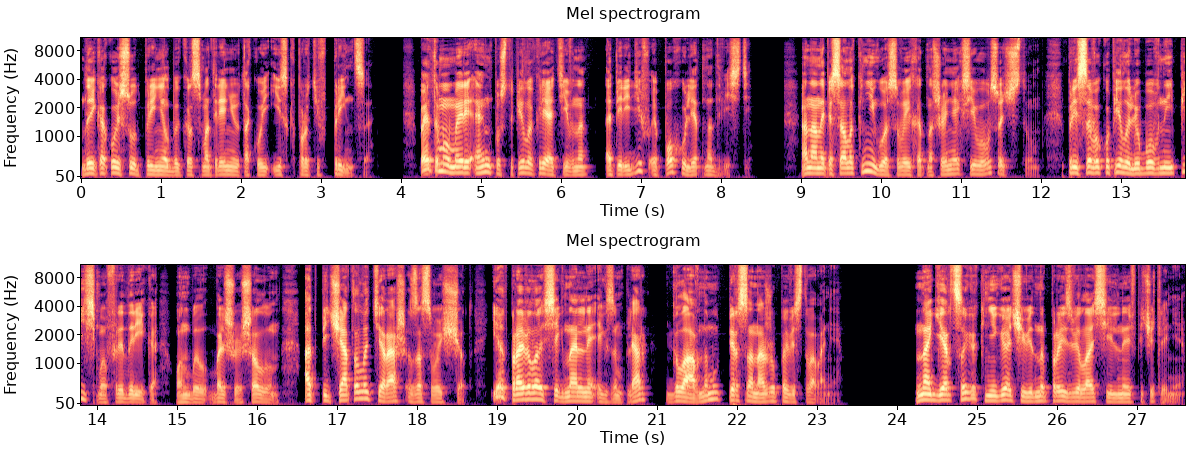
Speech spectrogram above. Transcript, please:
да и какой суд принял бы к рассмотрению такой иск против принца. Поэтому Мэри Энн поступила креативно, опередив эпоху лет на 200. Она написала книгу о своих отношениях с его высочеством, присовокупила любовные письма Фредерика, он был большой шалун, отпечатала тираж за свой счет и отправила сигнальный экземпляр главному персонажу повествования. На герцога книга, очевидно, произвела сильное впечатление.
